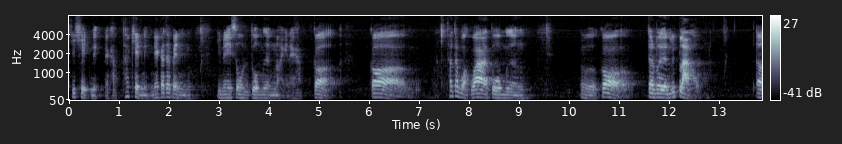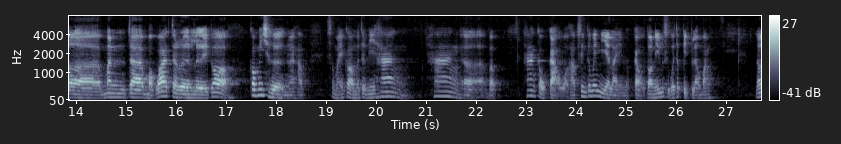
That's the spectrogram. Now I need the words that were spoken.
ที่เขตหนึ่งนะครับถ้าเขตหนึ่งเนี่ยก็จะเป็นอยู่ในโซนตัวเมืองหน่อยนะครับ ก็ก็ถ้าจะบอกว่าตัวเมืองเออก็เจริญหรือเปล่า เอ่อมันจะบอกว่าเจริญเลยก็ก็ไม่เชิงนะครับ สมัยก่อนมันจะมีห้างห้างเอ่อแบบห้างเก่าๆครับ ซึ่งก็ไม่มีอะไรแบบเก่าตอนนี้รู้สึกว่าจะปิดไปแล้วมั้งแล้ว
